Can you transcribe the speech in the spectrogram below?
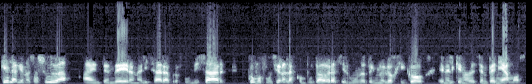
que es la que nos ayuda a entender, analizar, a profundizar cómo funcionan las computadoras y el mundo tecnológico en el que nos desempeñamos.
